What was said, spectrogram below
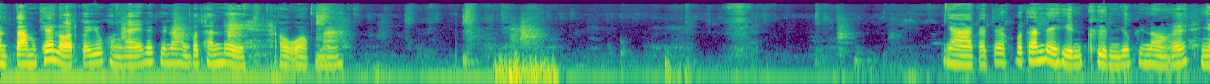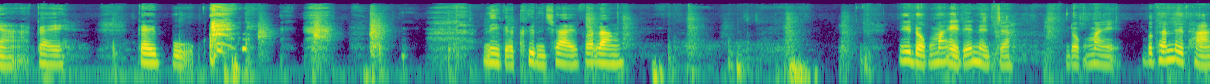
ันตำแค่หลอดก็อยู่ข้างในได้พี่น้องประทันได้เอาออกมา หญ้าก็จะประทันได้เห็นขึ้นอยู่พี่น้องเอ้ยหญ้าไก่ไก่ปลูก นี่ก็ขึ้นชายฝรั่งนี่ดอกไม้ได้เนี่ยจ้ะดอกไม้บ่ท่านได้ถาง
